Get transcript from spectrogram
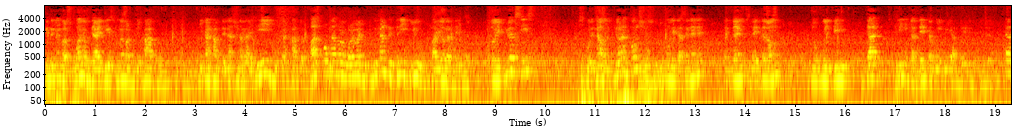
he remembers one of the IDs, remember you have, you can have the national ID, you can have the passport number, or whatever, we can retrieve you by other things. So if you exist, you put it now. If you're unconscious, you put it as an NN, and then later on, you will be, that clinical data will be updated uh,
